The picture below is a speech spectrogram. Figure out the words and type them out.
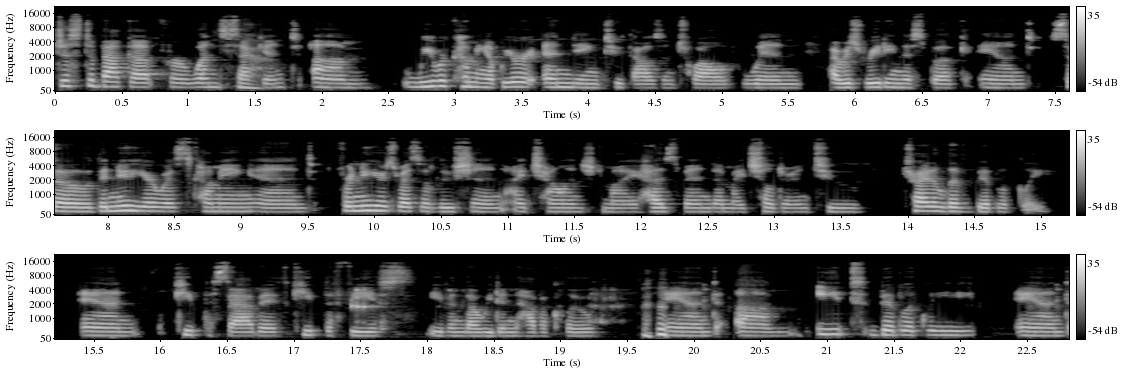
just to back up for one second, yeah. um, we were coming up, we were ending 2012 when I was reading this book. And so the new year was coming. And for New Year's resolution, I challenged my husband and my children to try to live biblically and keep the Sabbath, keep the feasts, even though we didn't have a clue, and um, eat biblically and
